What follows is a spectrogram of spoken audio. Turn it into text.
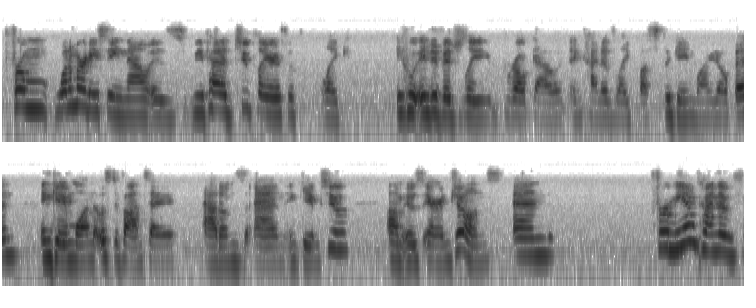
from what I'm already seeing now, is we've had two players with like who individually broke out and kind of like bust the game wide open. In game one, that was Davante Adams, and in game two, um, it was Aaron Jones. And for me, I'm kind of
